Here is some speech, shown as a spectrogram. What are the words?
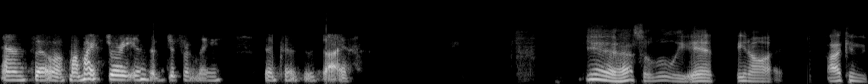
and so my, my story ends up differently than Princess Di's. Yeah, absolutely. And you know, I, I can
